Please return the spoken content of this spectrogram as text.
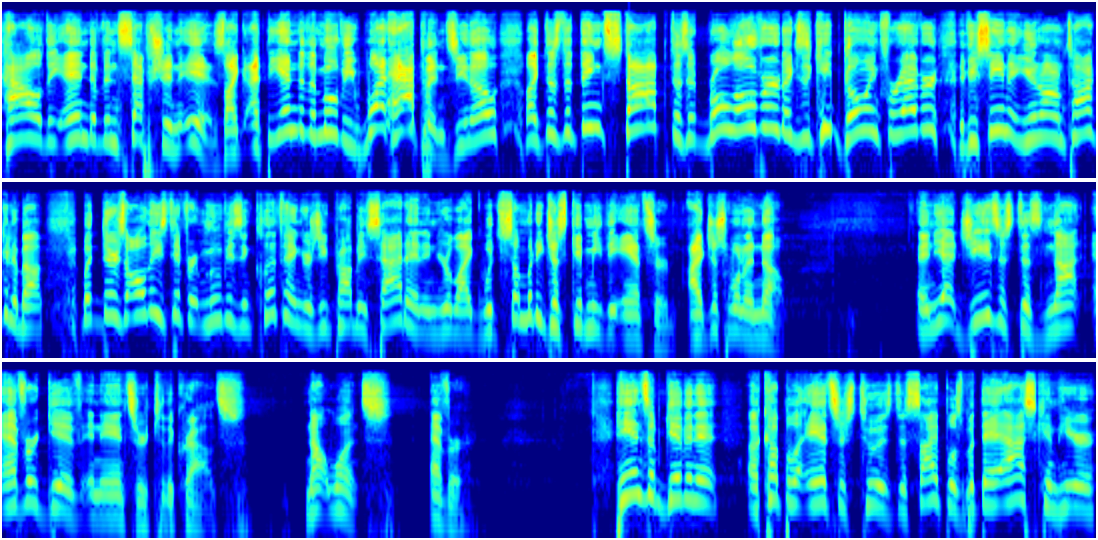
how the end of Inception is. Like at the end of the movie, what happens, you know? Like, does the thing stop? Does it roll over? Like, Does it keep going forever? If you've seen it, you know what I'm talking about. But there's all these different movies and cliffhangers you probably sat in, and you're like, would somebody just give me the answer? I just want to know. And yet, Jesus does not ever give an answer to the crowds. Not once, ever. He ends up giving it a couple of answers to his disciples, but they ask him here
